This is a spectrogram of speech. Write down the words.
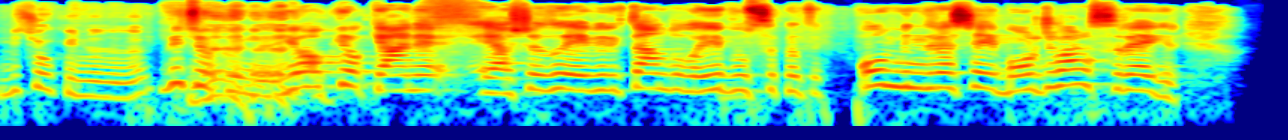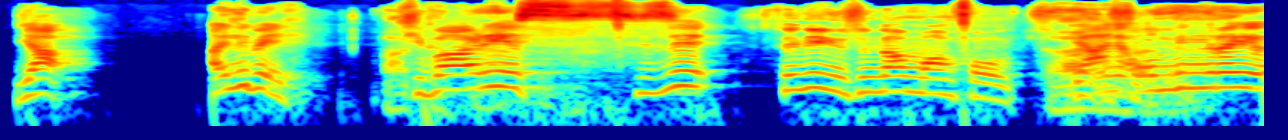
Birçok ünlünün. Birçok ünlü. Yok yok yani yaşadığı evlilikten dolayı bu sıkıntı. 10 bin lira şey borcu var sıraya gir. Ya Ali Bey, Kibariye sizi Senin yüzünden mahvoldu. yani 10 bin lirayı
